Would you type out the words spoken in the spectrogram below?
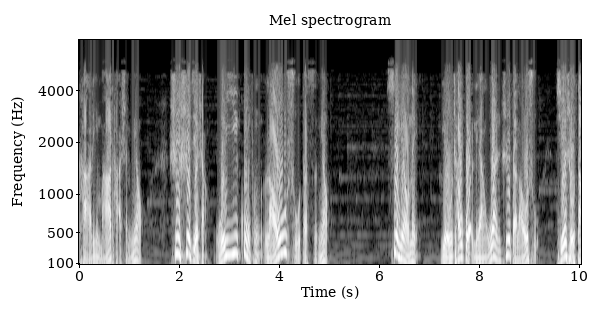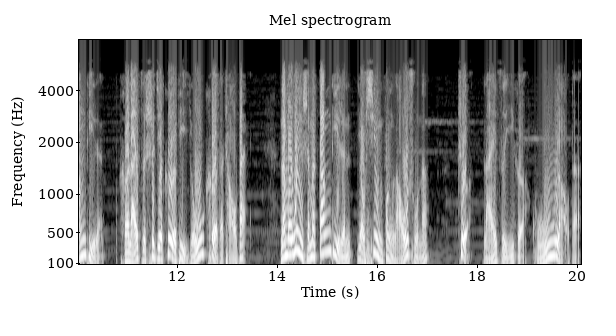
卡利玛塔神庙是世界上唯一供奉老鼠的寺庙，寺庙内有超过两万只的老鼠，接受当地人。和来自世界各地游客的朝拜，那么为什么当地人要信奉老鼠呢？这来自一个古老的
